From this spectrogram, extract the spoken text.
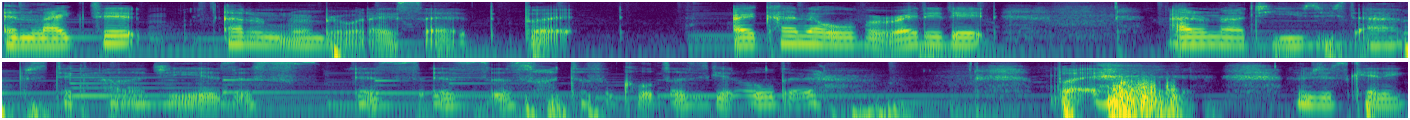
and liked it, I don't remember what I said, but I kind of overrated it. I don't know how to use these apps. Technology is as is is as difficult as you get older. But I'm just kidding.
